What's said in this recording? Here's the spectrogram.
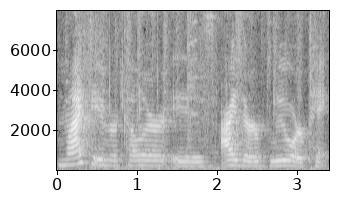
My favorite color is either blue or pink.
